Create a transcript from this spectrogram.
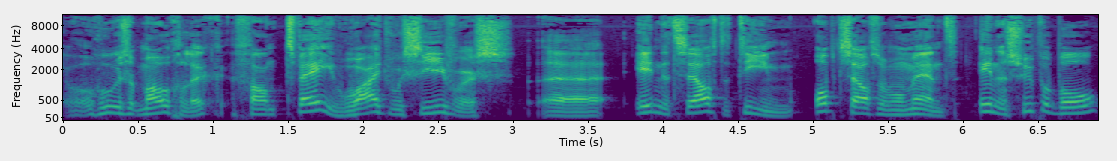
hoe is het mogelijk? Van twee wide receivers eh, in hetzelfde team op hetzelfde moment in een Super Bowl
